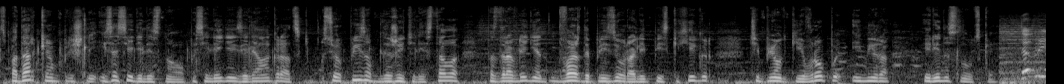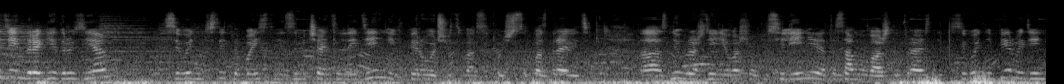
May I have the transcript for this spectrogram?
С подарком пришли и соседи Лесного, поселения Зеленоградский. Сюрпризом для жителей стало поздравление дважды призера Олимпийских игр, чемпионки Европы и мира Ирины Слуцкой. Добрый день, дорогие друзья! Сегодня действительно поистине замечательный день, и в первую очередь вас хочется поздравить а, с днем рождения вашего поселения. Это самый важный праздник. Сегодня первый день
